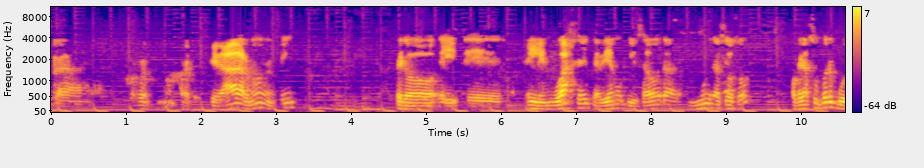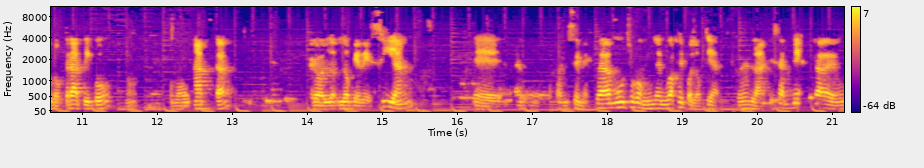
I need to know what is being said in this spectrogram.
para, quedar, ¿no? En fin. Pero el, eh, el lenguaje que habían utilizado era muy gracioso, porque era súper burocrático, ¿no? Como un acta, pero lo que decían eh, se mezclaba mucho con un lenguaje coloquial. Entonces, la, esa mezcla de un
